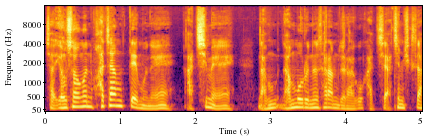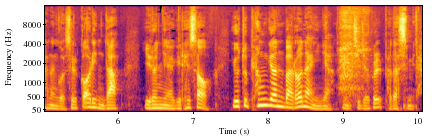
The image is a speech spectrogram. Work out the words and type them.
자 여성은 화장 때문에 아침에 남, 남 모르는 사람들하고 같이 아침 식사하는 것을 꺼린다 이런 이야기를 해서 이것도 편견 발언 아니냐 지적을 받았습니다.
